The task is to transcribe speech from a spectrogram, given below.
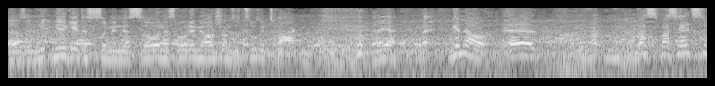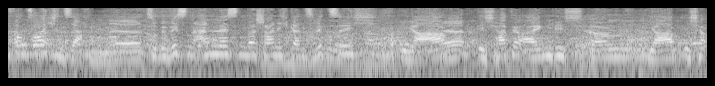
Also mir, mir geht es zumindest so und es wurde mir auch schon so zugetragen. Naja, äh, genau. Äh, was, was hältst du von solchen Sachen? Äh, zu gewissen Anlässen wahrscheinlich ganz witzig. Ja, ich hatte eigentlich, ähm, ja, ich hab,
